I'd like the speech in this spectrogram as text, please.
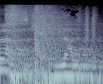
First blood.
